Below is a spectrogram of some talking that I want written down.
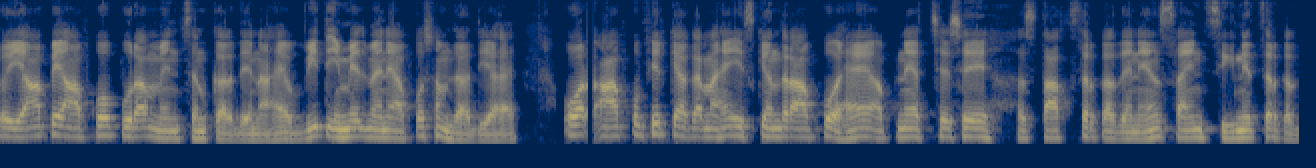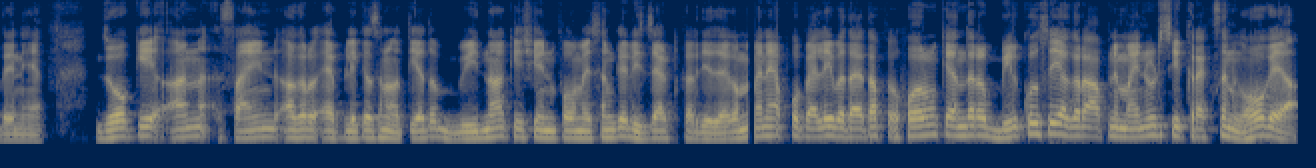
तो यहाँ पे आपको पूरा मेंशन कर देना है। विथ इमेज मैंने आपको समझा दिया है। और आपको फिर क्या करना है, इसके अंदर आपको है अपने अच्छे से हस्ताक्षर कर देने हैं, साइन सिग्नेचर कर देने हैं, जो कि अनसाइंड अगर एप्लीकेशन होती है तो बिना किसी इन्फॉर्मेशन के रिजेक्ट कर दिया जाएगा। मैंने आपको पहले ही बताया था, फॉर्म के अंदर बिल्कुल से अगर आपने माइन्यूट सी करेक्शन हो गया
